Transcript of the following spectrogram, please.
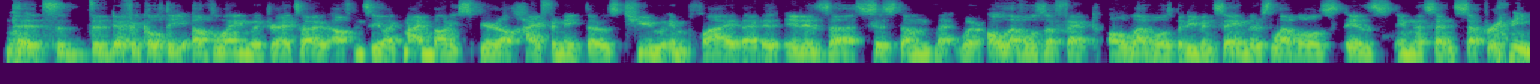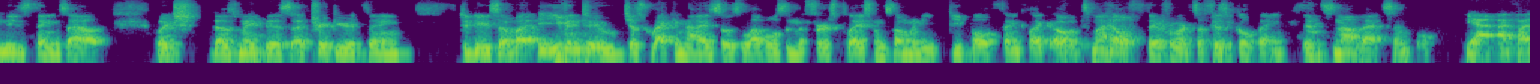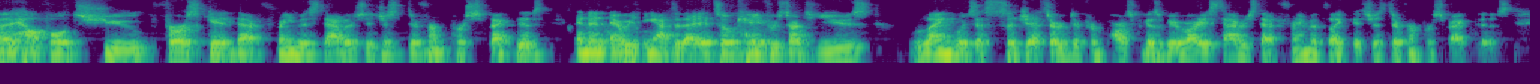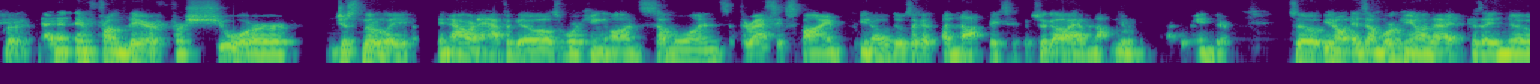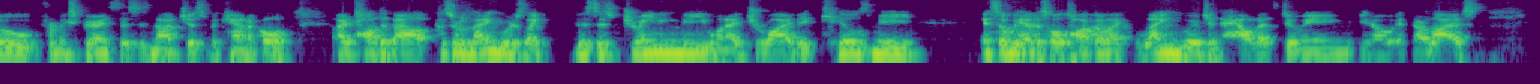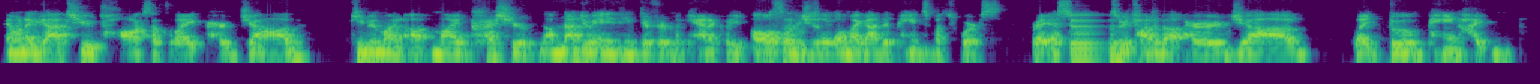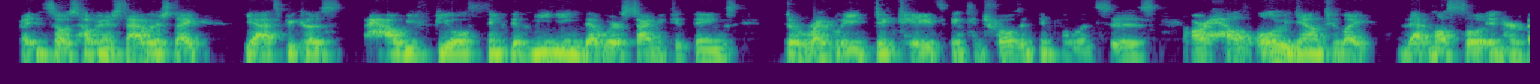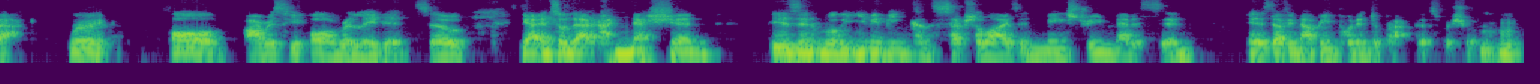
It's the difficulty of language, right? So I often see like mind, body, spirit. I'll hyphenate those to imply that it, it is a system that where all levels affect all levels. But even saying there's levels is, in a sense, separating these things out, which does make this a trickier thing to do so. But even to just recognize those levels in the first place, when so many people think like, "Oh, it's my health, therefore it's a physical thing," it's not that simple yeah, I find it helpful to first get that frame established It's just different perspectives. And then everything after that, it's okay if we start to use language that suggests there are different parts because we've already established that frame of like it's just different perspectives. Right. And, and from there, for sure, just literally an hour and a half ago, I was working on someone's thoracic spine. You know, there was like a, a knot basically. So like, oh, I have a knot pain there. So, you know, as I'm working on that, because I know from experience this is not just mechanical, I talked about because her language like this is draining me. When I drive, it kills me. And so we had this whole talk on like language and how that's doing, you know, in our lives. And when I got to talks of like her job, keep in mind uh, my pressure, I'm not doing anything different mechanically. All of a sudden she's like, oh my God, the pain's much worse. Right. As soon as we talked about her job, like boom, pain heightened. Right. And so I was helping her establish like yeah, it's because how we feel, think, the meaning that we're assigning to things directly dictates and controls and influences our health, all the way down to like that muscle in her back. Right. All obviously all related. So, yeah, and so that connection isn't really even being conceptualized in mainstream medicine and it's definitely not being put into practice for sure. Mm-hmm.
